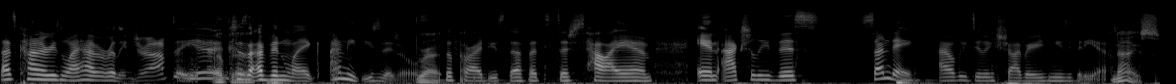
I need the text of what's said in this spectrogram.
that's kind of the reason why I haven't really dropped it yet because Okay. I've been like, I need these visuals Right. before I do stuff. That's just how I am. And actually, this Sunday I'll be doing Strawberry's music video. Nice.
